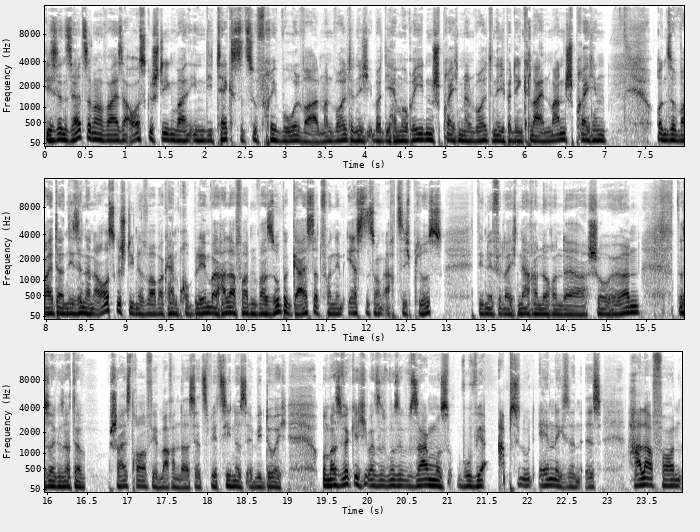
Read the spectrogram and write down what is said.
die sind seltsamerweise ausgestiegen, weil ihnen die Texte zu frivol waren. Man wollte nicht über die Hämorrhoiden sprechen, man wollte nicht über den kleinen Mann sprechen und so weiter. Und die sind dann ausgestiegen. Das war aber kein Problem, weil Hallervorden war so begeistert von dem ersten Song 80 Plus, den wir vielleicht nachher noch in der Show hören, dass er gesagt hat, Scheiß drauf, wir machen das jetzt, wir ziehen das irgendwie durch. Und was wirklich, was ich sagen muss, wo wir absolut ähnlich sind, ist, Hallervorn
